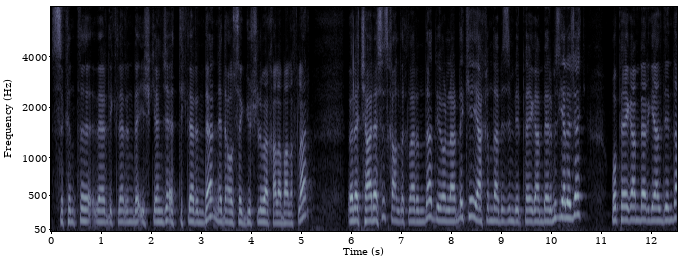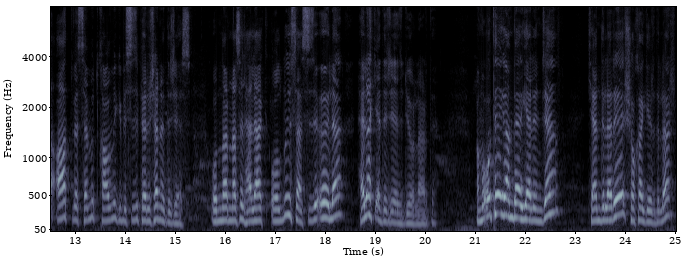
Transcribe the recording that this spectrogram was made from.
sıkıntı verdiklerinde, işkence ettiklerinde ne de olsa güçlü ve kalabalıklar öyle çaresiz kaldıklarında diyorlardı ki yakında bizim bir peygamberimiz gelecek. O peygamber geldiğinde Ad ve Semut kavmi gibi sizi perişan edeceğiz. Onlar nasıl helak olduysa sizi öyle helak edeceğiz diyorlardı. Ama o peygamber gelince kendileri şoka girdiler.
